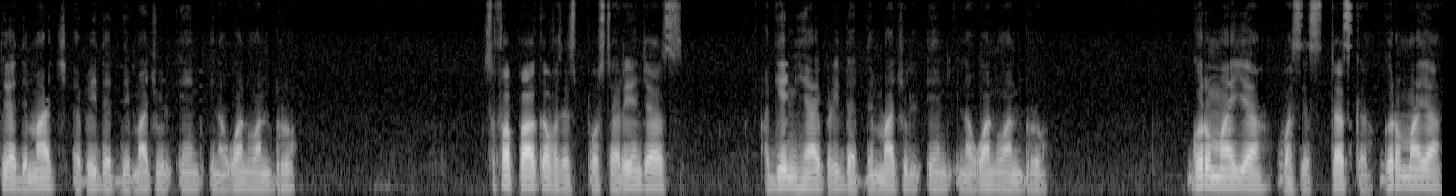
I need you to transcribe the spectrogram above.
Here, the match, I believe that the match will end in a 1 1 draw. Sofapaka versus Posta Rangers. Again, here, I believe that the match will end in a 1 1 draw. Gor Mahia versus Tusker. Gor Mahia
